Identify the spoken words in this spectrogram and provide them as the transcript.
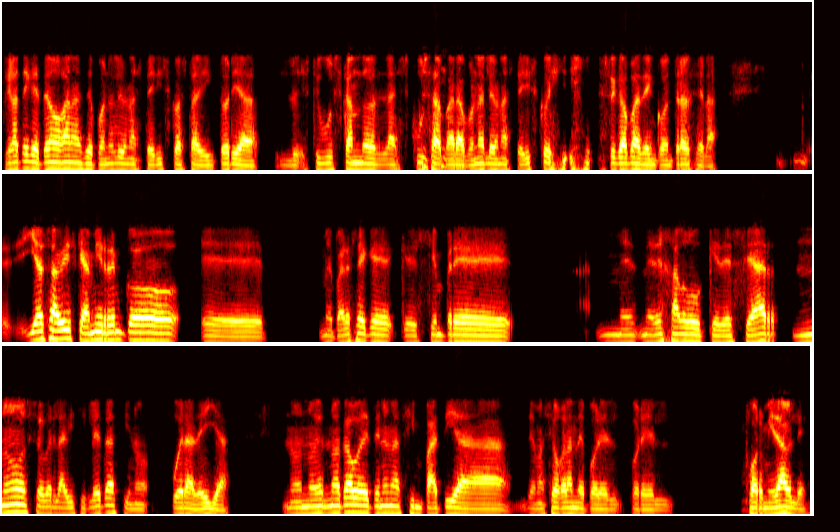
Fíjate que tengo ganas de ponerle un asterisco a esta victoria. Estoy buscando la excusa para ponerle un asterisco y no soy capaz de encontrársela. Ya sabéis que a mí Remco eh, me parece que, que siempre me, deja algo que desear, no sobre la bicicleta, sino fuera de ella. No, no, no acabo de tener una simpatía demasiado grande por el, por el formidable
